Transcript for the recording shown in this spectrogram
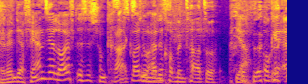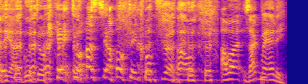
Äh, Wenn der Fernseher läuft, ist es schon krass, Sagst weil du du alles Kommentator. ja, okay, äh, ja gut, okay. Du hast ja auch den Kopfhörer auf. Aber sag mir ehrlich,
